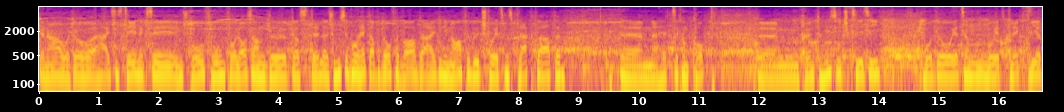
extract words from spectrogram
Genau, da eine heiße Szene gesehen im Strafraum von Lausanne. Der Castello ist rausgekommen, hat aber offenbar den eigenen Mann verwünscht, der jetzt muss gepflegt werden Ähm, er hat sich am Kopf. Ähm, könnte Husic gewesen sein, wo, da jetzt, wo jetzt gepflegt wird.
